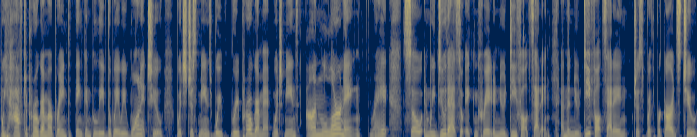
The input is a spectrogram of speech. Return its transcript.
We have to program our brain to think and believe the way we want it to, which just means we reprogram it, which means unlearning, right? So, and we do that so it can create a new default setting. And the new default setting, just with regards to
